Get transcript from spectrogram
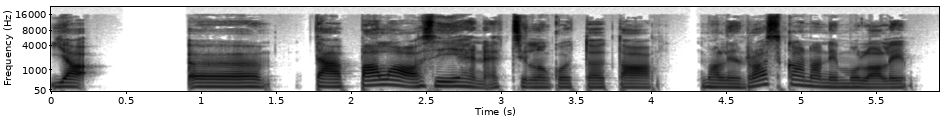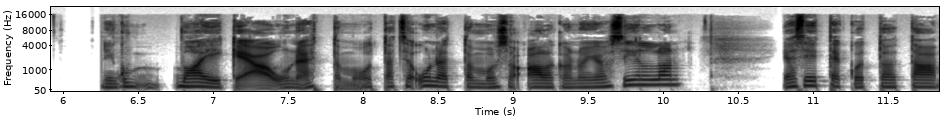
Ja öö, tämä palaa siihen, että silloin kun tota, mä olin raskaana, niin mulla oli niin kuin vaikeaa unettomuutta. Että se unettomuus on alkanut jo silloin. Ja sitten kun tota,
